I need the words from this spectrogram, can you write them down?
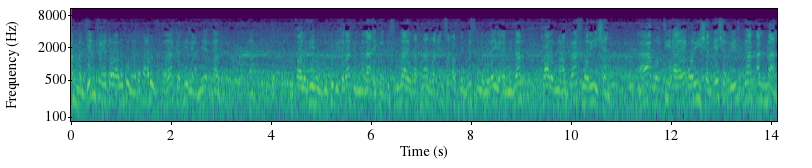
أما الجن فيتوالدون هذا معروف. كثير يعني هذا. وقال فيهم الكتب خلاف الملائكة. بسم الله الرحمن الرحيم سقط بالبسمله لغير أبي ذر. قال ابن عباس وريشا. ها وفي آية وريشا. إيش الريش؟ قال المال.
